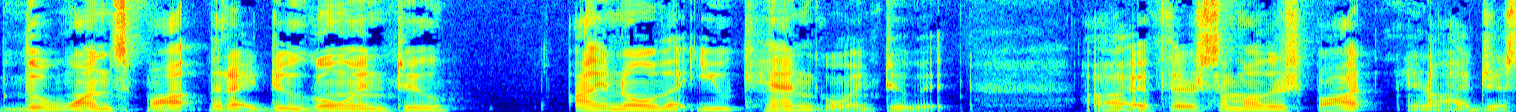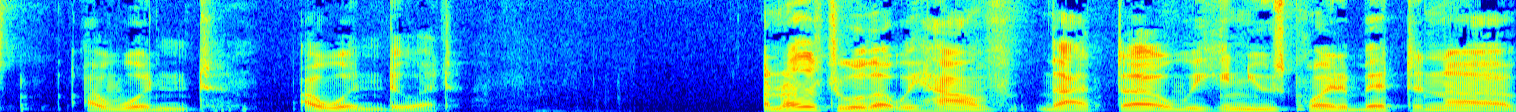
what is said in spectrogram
the one spot that I do go into, I know that you can go into it. Uh, if there's some other spot, you know, I just I wouldn't I wouldn't do it another tool that we have that uh, we can use quite a bit, and uh,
